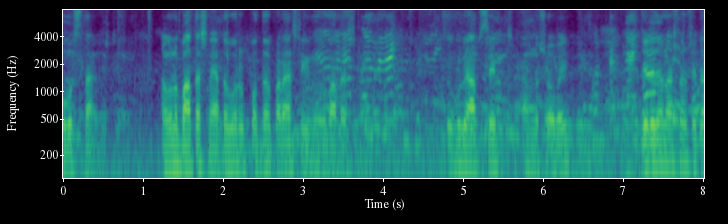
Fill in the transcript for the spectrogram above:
অবস্থা। কোনো বাতাস নেই। এত বড় পদ্মার পাড়ে আসছে কিন্তু কোনো বাতাস নেই। তো খুবই আপসেট আমরা সবাই। যেটা জন্য আসলাম সেটা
